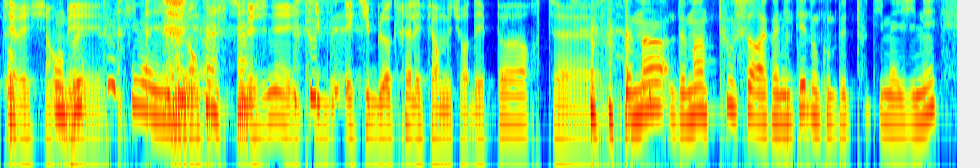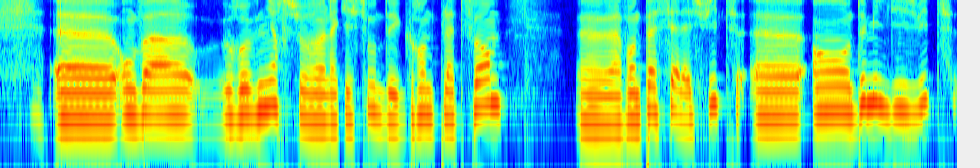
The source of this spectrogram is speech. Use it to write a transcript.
terrifiant. On mais... peut tout imaginer. Mais on peut tout imaginer. Et, Tout- qui, et qui bloquerait les fermetures des portes. euh, Demain, demain, tout sera connecté, donc on peut tout imaginer. Euh, on va revenir sur la question des grandes plateformes. Euh, avant de passer à la suite, Euh, en 2018,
